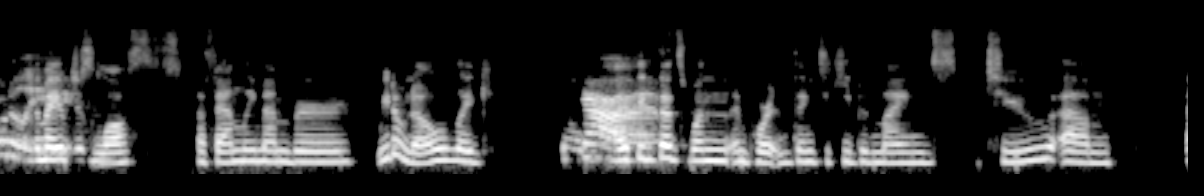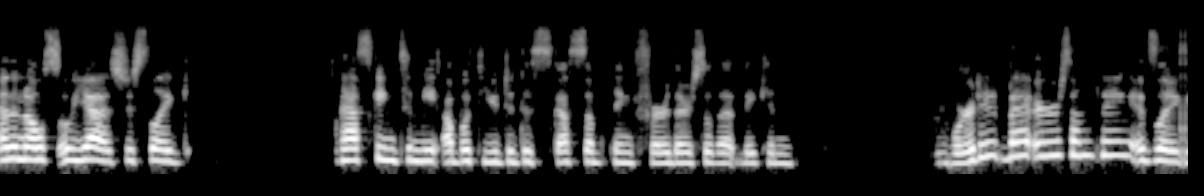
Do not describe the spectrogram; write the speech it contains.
Totally. They may have just lost a family member. We don't know. Like, yeah. I think that's one important thing to keep in mind too. Um, and then also, yeah, it's just like asking to meet up with you to discuss something further so that they can word it better or something. It's like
